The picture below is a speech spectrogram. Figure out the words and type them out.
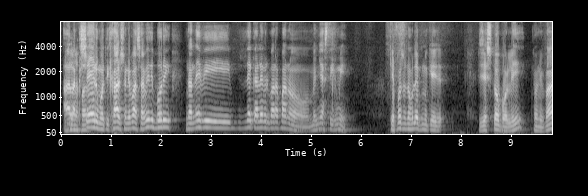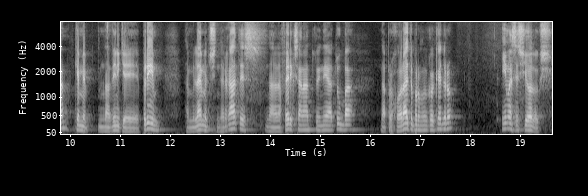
Αλλά ξέρουμε ότι χάρη στον Ιβάν Σαββίδη μπορεί να ανέβει 10 level παραπάνω με μια στιγμή. Και εφόσον τον βλέπουμε και ζεστό πολύ τον Ιβάν και με, να δίνει και πριν, να μιλάει με τους συνεργάτες, να αναφέρει ξανά τη νέα τούμπα, να προχωράει το προπονητικό κέντρο, είμαστε αισιόδοξοι.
